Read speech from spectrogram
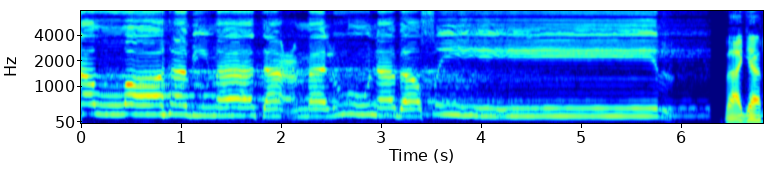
الله بما تعملون بصير. و اگر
